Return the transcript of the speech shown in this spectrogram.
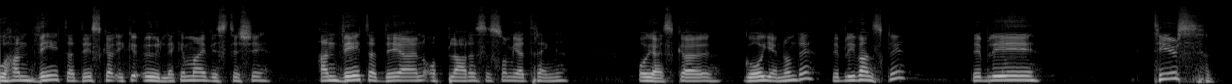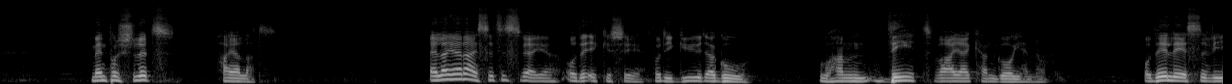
Og han vet at det skal ikke ødelegge meg hvis det skjer. Han vet at det er en oppladelse som jeg trenger. Og jeg skal gå gjennom det. Det blir vanskelig. Det blir tears. Men på slutt har jeg latt. Eller jeg reiser til Sverige, og det ikke skjer, fordi Gud er god. Og han vet hva jeg kan gå gjennom. Og det leser vi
